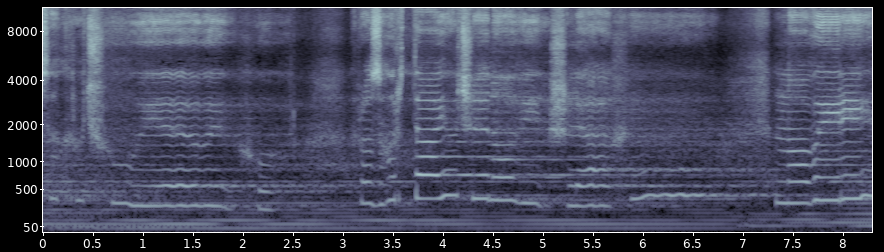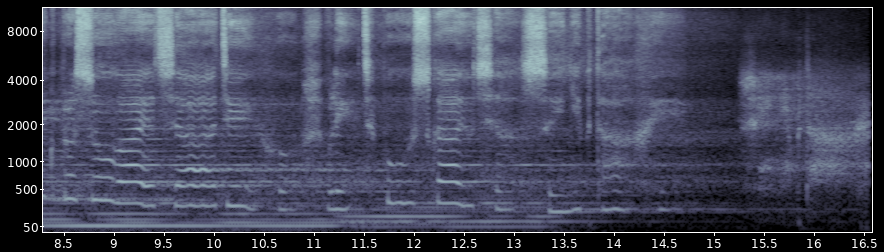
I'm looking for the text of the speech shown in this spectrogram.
закручує вихор, розгортаючи нові шляхи. Новий рік просувається тихо, в лід пускаються сині птахи. Сині птахи.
